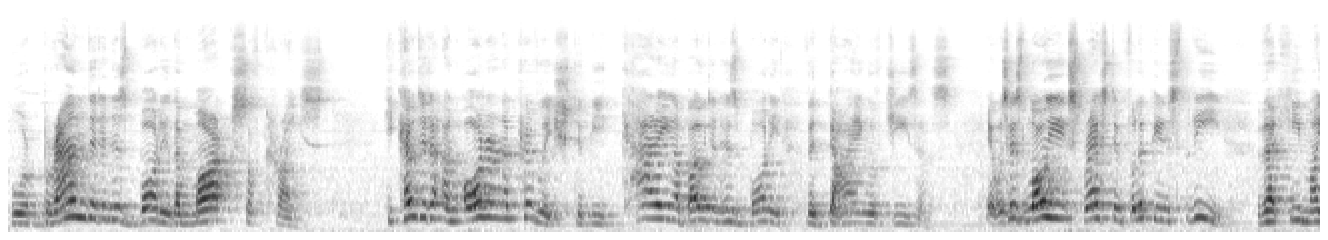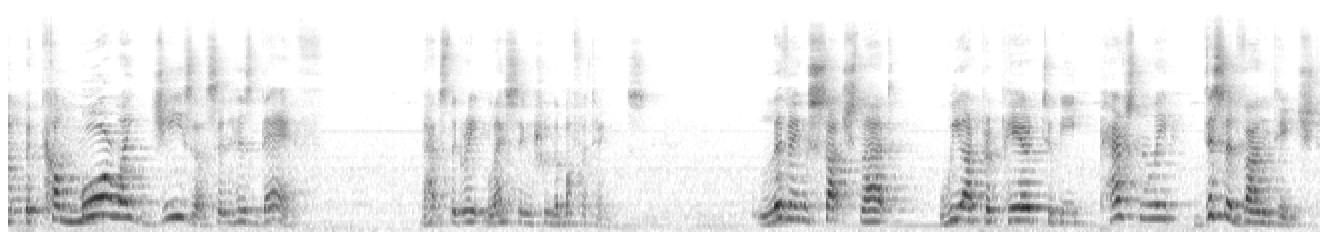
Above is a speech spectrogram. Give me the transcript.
bore branded in his body the marks of Christ. He counted it an honour and a privilege to be carrying about in his body the dying of Jesus. It was his longing expressed in Philippians 3 that he might become more like Jesus in his death. That's the great blessing through the buffetings. Living such that we are prepared to be personally disadvantaged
